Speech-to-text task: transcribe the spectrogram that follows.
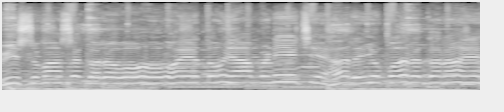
વિશ્વાસ કરવો હોય તો આપણી ચેહરી ઉપર કરાય.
